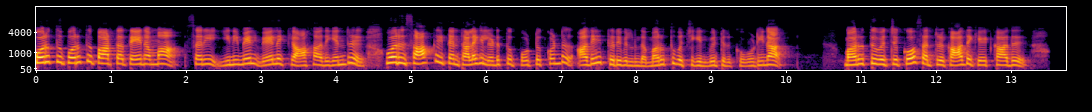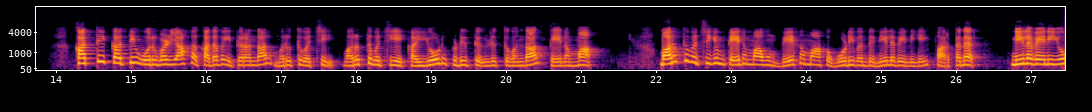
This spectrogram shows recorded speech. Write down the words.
பொறுத்து பொறுத்து பார்த்த தேனம்மா சரி இனிமேல் வேலைக்கு ஆகாது என்று ஒரு சாக்கை தன் தலையில் எடுத்து போட்டுக்கொண்டு அதே தெருவில் இருந்த மருத்துவச்சியின் வீட்டிற்கு ஓடினார். மருத்துவச்சுக்கோ சற்று காது கேட்காது. கத்தி கத்தி ஒரு வழியாக கதவை திறந்தால் மருத்துவச்சி. மருத்துவச்சியை கையோடு பிடித்து இழுத்து வந்தால் தேனம்மா. மருத்துவச்சியும் தேனம்மாவும் வேகமாக ஓடி வந்து நீலவேணியை பார்த்தனர். நீலவேணியோ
